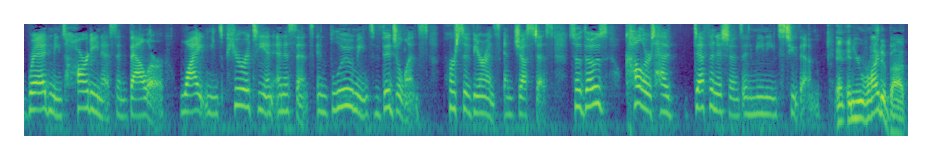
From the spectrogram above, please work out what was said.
Red means hardiness and valor, white means purity and innocence, and blue means vigilance, perseverance, and justice. So those colors had definitions and meanings to them. And, and you write about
